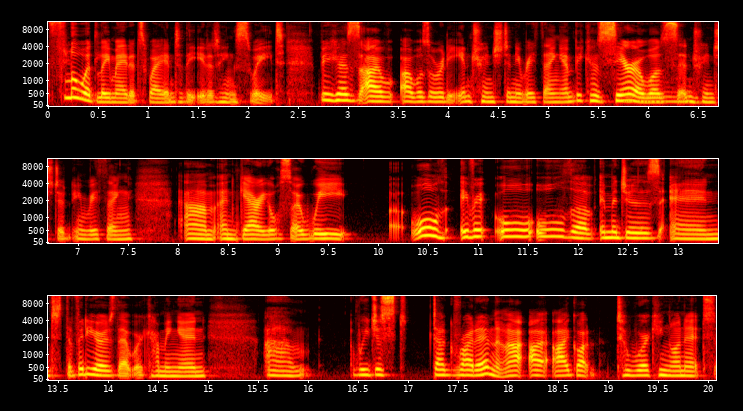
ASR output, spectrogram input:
fluidly made its way into the editing suite because I, I was already entrenched in everything and because Sarah was entrenched in everything um, and Gary also we uh, all every all all the images and the videos that were coming in um, we just dug right in I, I, I got to working on it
